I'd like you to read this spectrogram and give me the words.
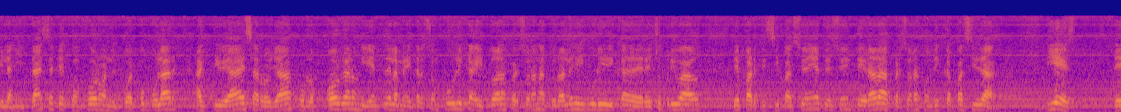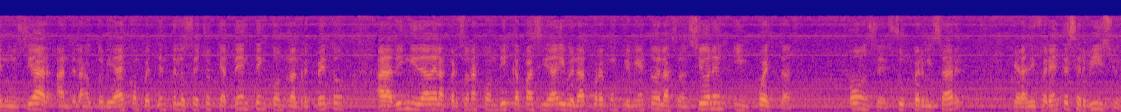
y las instancias que conforman el Poder Popular actividades desarrolladas por los órganos y entes de la Administración Pública y todas las personas naturales y jurídicas de derecho privado de participación y atención integral a las personas con discapacidad. 10. Denunciar ante las autoridades competentes los hechos que atenten contra el respeto a la dignidad de las personas con discapacidad y velar por el cumplimiento de las sanciones impuestas. 11. Supervisar que los diferentes servicios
